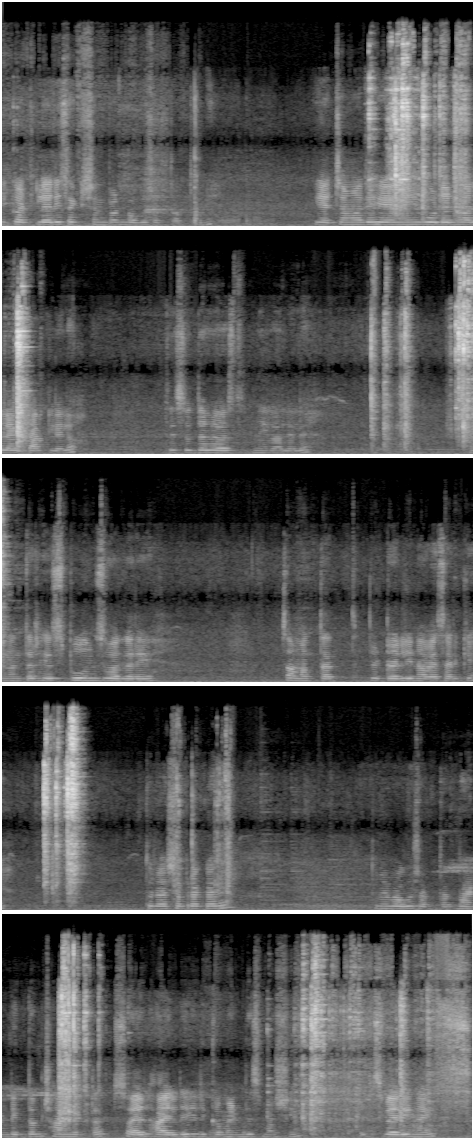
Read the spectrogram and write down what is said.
हे कटलरी सेक्शन पण बघू शकता तुम्ही. याच्यामध्ये हे मी वुडनवालं एक टाकलेलं. ते सुद्धा व्यवस्थित निघालेलं आहे. त्यानंतर हे स्पून्स वगैरे चमकतात लिटरली नव्यासारखे. तर अशा प्रकारे तुम्ही बघू शकता भांडे एकदम छान निघतात. So I highly recommend this machine it's very nice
